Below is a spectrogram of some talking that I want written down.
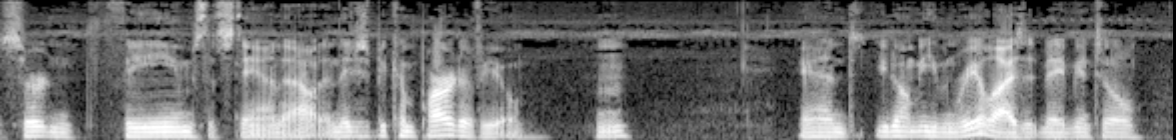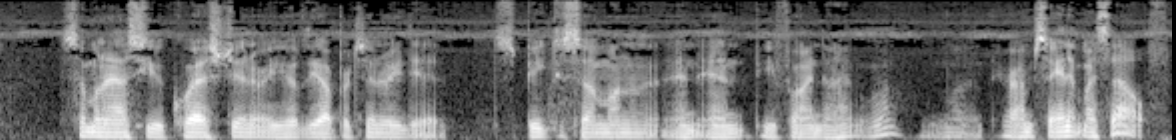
certain themes that stand out, and they just become part of you. Hmm? And you don't even realize it maybe until someone asks you a question or you have the opportunity to speak to someone, and, and you find out, well, I'm saying it myself.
